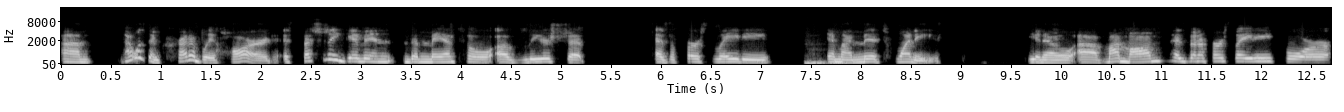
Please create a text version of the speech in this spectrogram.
Um, that was incredibly hard, especially given the mantle of leadership as a first lady in my mid 20s. You know, uh, my mom has been a first lady for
